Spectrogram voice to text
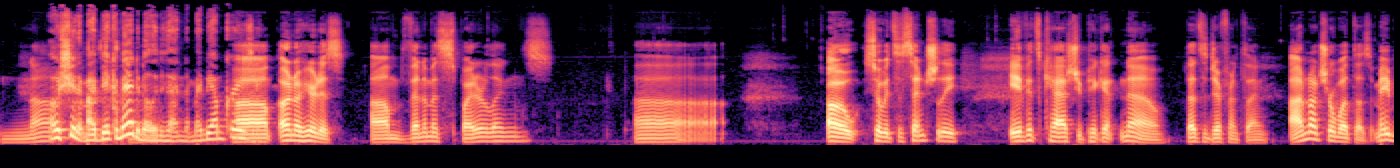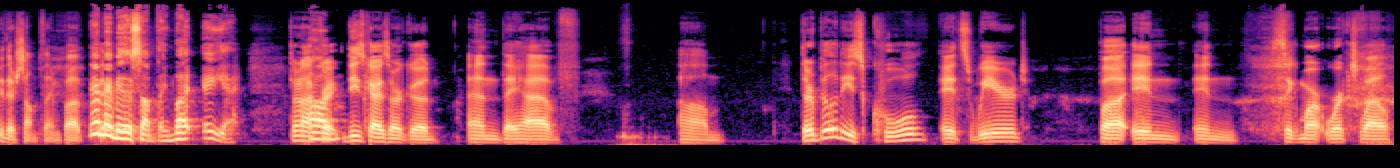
not. Oh shit! It might be a command ability then. Maybe I'm crazy. Um, oh no, here it is. Um, venomous spiderlings. Uh, oh, so it's essentially if it's cash, you pick it. No, that's a different thing. I'm not sure what does it. Maybe there's something, but yeah, maybe there's something, but uh, yeah, they're not Um, great. These guys are good, and they have, um, their ability is cool. It's weird, but in in Sigmar works well.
